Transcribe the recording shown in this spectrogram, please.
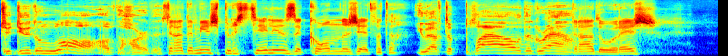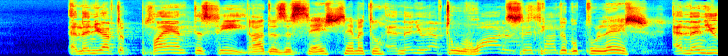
to do the law of the harvest. трябва да минеш през целия закон на жетвата. You have to plow the ground. Трябва да ореш, And then you have to plant the seed. трябва да засееш семето, And then you have to water the след това да го полееш. And then you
